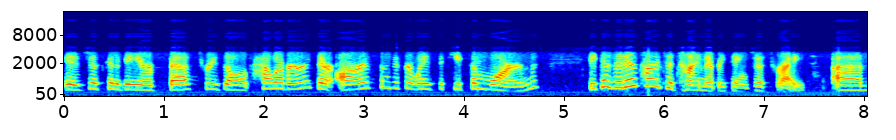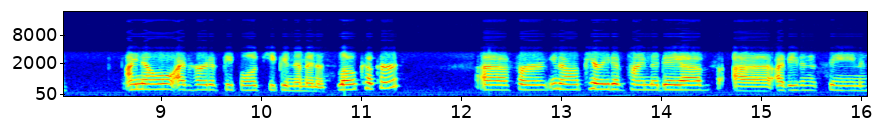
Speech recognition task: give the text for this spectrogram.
is just going to be your best result. However, there are some different ways to keep them warm because it is hard to time everything just right. Uh, I know I've heard of people keeping them in a slow cooker uh, for you know a period of time the day of. Uh, I've even seen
